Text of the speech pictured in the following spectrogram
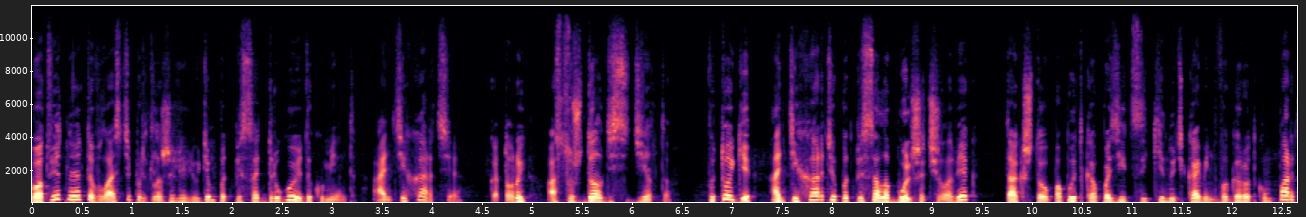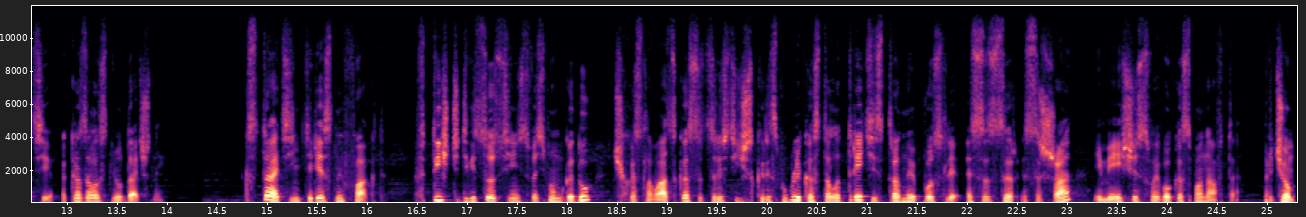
В ответ на это власти предложили людям подписать другой документ – антихартия, который осуждал диссидентов. В итоге антихартию подписало больше человек, так что попытка оппозиции кинуть камень в огород Компартии оказалась неудачной. Кстати, интересный факт. В 1978 году Чехословацкая социалистическая республика стала третьей страной после СССР и США, имеющей своего космонавта. Причем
